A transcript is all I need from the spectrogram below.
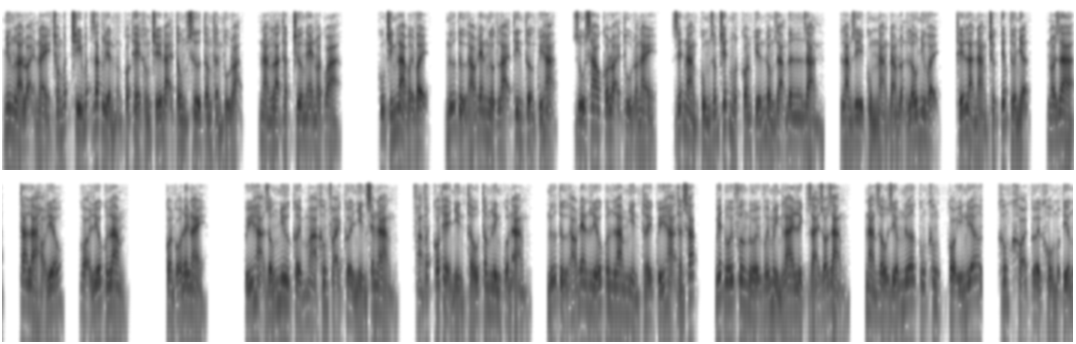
nhưng là loại này trong bất chi bất giác liền có thể khống chế đại tông sư tâm thần thủ đoạn, nàng là thật chưa nghe nói qua. Cũng chính là bởi vậy, nữ tử áo đen ngược lại tin tưởng quý hạ, dù sao có loại thủ đoạn này, giết nàng cùng dẫm chết một con kiến đồng dạng đơn giản, làm gì cùng nàng đàm luận lâu như vậy, thế là nàng trực tiếp thừa nhận, nói ra, ta là họ liễu, gọi liễu quân lam. Còn có đây này. Quý hạ giống như cười mà không phải cười nhìn xem nàng phản phất có thể nhìn thấu tâm linh của nàng, nữ tử áo đen liễu quân lam nhìn thấy quý hạ thần sắc, biết đối phương đối với mình lai lịch giải rõ ràng nàng giấu giếm nữa cũng không có ý nghĩa, không khỏi cười khổ một tiếng,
